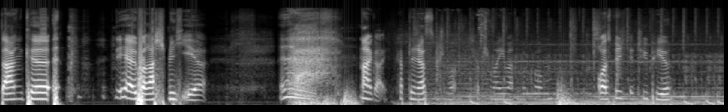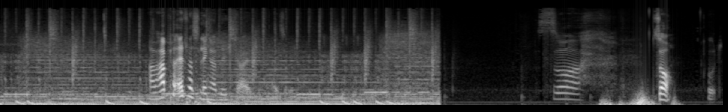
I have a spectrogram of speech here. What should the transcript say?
Danke. Der überrascht mich eher. Na egal. Ich habe den ersten schon mal. Ich habe schon mal jemanden bekommen. Oh, jetzt bin ich der Typ hier. Aber habe etwas länger durchgehalten. Also. So. So. Gut.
